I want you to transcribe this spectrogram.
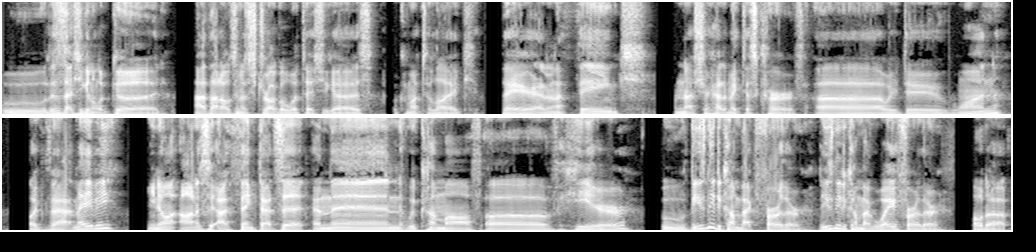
Ooh, this is actually gonna look good. I thought I was going to struggle with this, you guys. We'll come up to like there, and then I think, I'm not sure how to make this curve. Uh, we do one like that, maybe? You know what? Honestly, I think that's it. And then we come off of here. Ooh, these need to come back further. These need to come back way further. Hold up.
